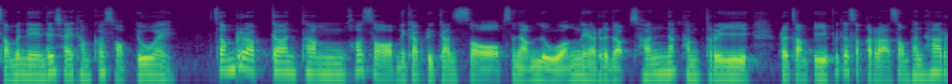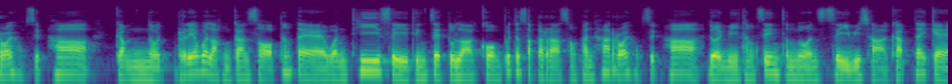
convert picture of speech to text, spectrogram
สามเณรได้ใช้ทำข้อสอบด้วยสำหรับการทำข้อสอบนะครับหรือการสอบสนามหลวงในระดับชั้นนักธรรมตรี ประจำปีพุทธศักราช 2565 กำหนดระยะเวลาของการสอบตั้งแต่วันที่ 4-7 ตุลาคมพุทธศักราช 2565 โดยมีทั้งสิ้นจำนวน 4 วิชาครับได้แก่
